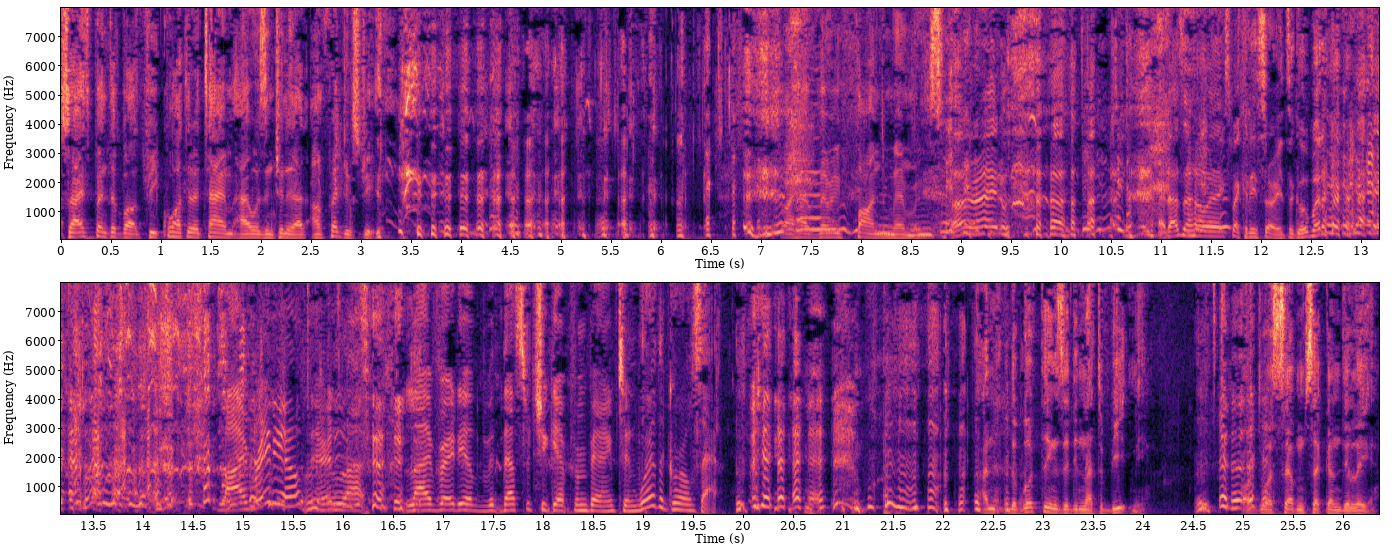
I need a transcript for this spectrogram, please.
So I spent about three quarter of the time I was in Trinidad on Frederick Street. so I have very fond memories. All right. That's not how I expected this story to go, but Live radio. There it is. Live, live radio, but that's what you get from Barrington. Where are the girls at? And the good thing is they didn't have to beat me or do a seven second delay.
